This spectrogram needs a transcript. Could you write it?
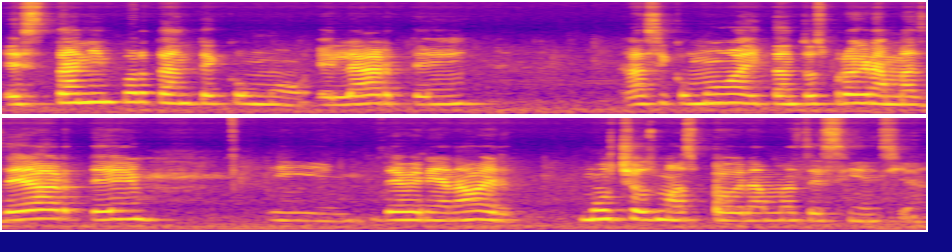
es tan importante como el arte, así como hay tantos programas de arte y deberían haber muchos más programas de ciencia.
